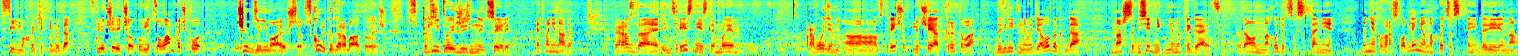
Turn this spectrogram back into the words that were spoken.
в фильмах каких-нибудь, да? Включили человеку в лицо лампочку, чем занимаешься, сколько зарабатываешь, какие твои жизненные цели. Этого не надо. Гораздо интереснее, если мы проводим э, встречу в ключе открытого доверительного диалога, когда наш собеседник не напрягается, когда он находится в состоянии ну, некого расслабления, он находится в состоянии доверия нам.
